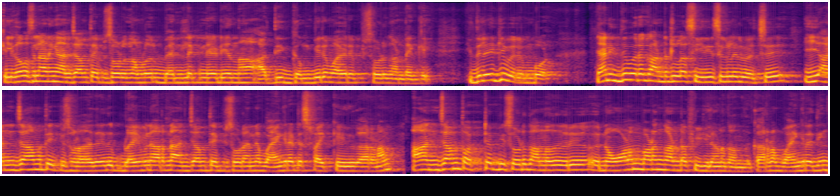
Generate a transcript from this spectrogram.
ഹിൽ ഹൗസിലാണെങ്കിൽ അഞ്ചാമത്തെ എപ്പിസോഡിൽ നമ്മൾ ഒരു ബെൻലെക് എന്ന അതിഗംഭീരമായ ഒരു എപ്പിസോഡ് കണ്ടെങ്കിൽ ഇതിലേക്ക് വരുമ്പോൾ ഞാൻ ഇതുവരെ കണ്ടിട്ടുള്ള സീരീസുകളിൽ വെച്ച് ഈ അഞ്ചാമത്തെ എപ്പിസോഡ് അതായത് ബ്ലൈമിനാറിന്റെ അഞ്ചാമത്തെ എപ്പിസോഡ് എന്നെ ഭയങ്കരമായിട്ട് സ്ട്രൈക്ക് ചെയ്തു. കാരണം ആ അഞ്ചാമത്തെ ഒറ്റ എപ്പിസോഡ് തന്നത് ഒരു നോളം പടം കണ്ട ഫീലാണ് തന്നത്. കാരണം ഭയങ്കരധികം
